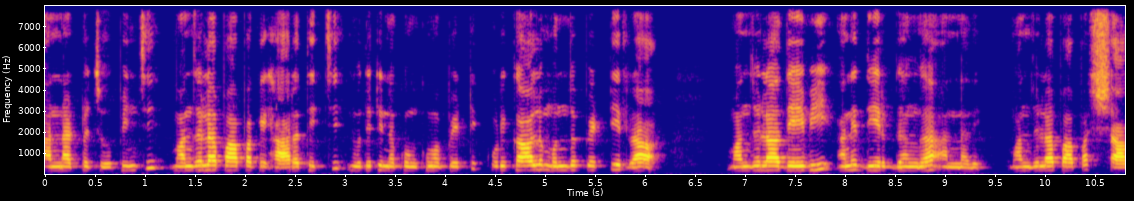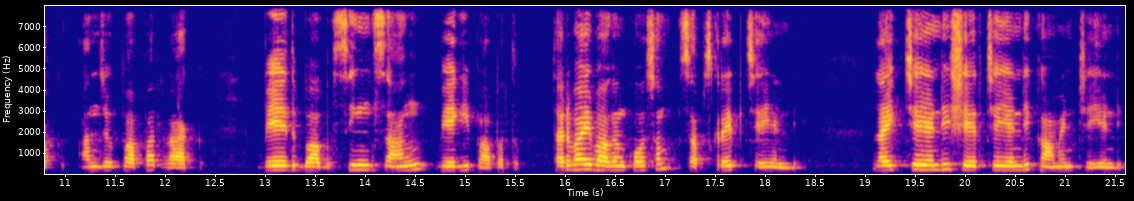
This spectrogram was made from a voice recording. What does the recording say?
అన్నట్టు చూపించి మంజుల పాపకి హారతిచ్చి నుదిటిన కుంకుమ పెట్టి కుడి కాలు ముందు పెట్టి రా మంజులాదేవి అని దీర్ఘంగా అన్నది. మంజుల పాప షాక్ అంజు పాప రాక్ వేద్ బాబు సింగ్ సాంగ్ వేగి పాపతో. తరువాయి భాగం కోసం సబ్స్క్రైబ్ చేయండి. లైక్ చేయండి షేర్ చేయండి కామెంట్ చేయండి.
